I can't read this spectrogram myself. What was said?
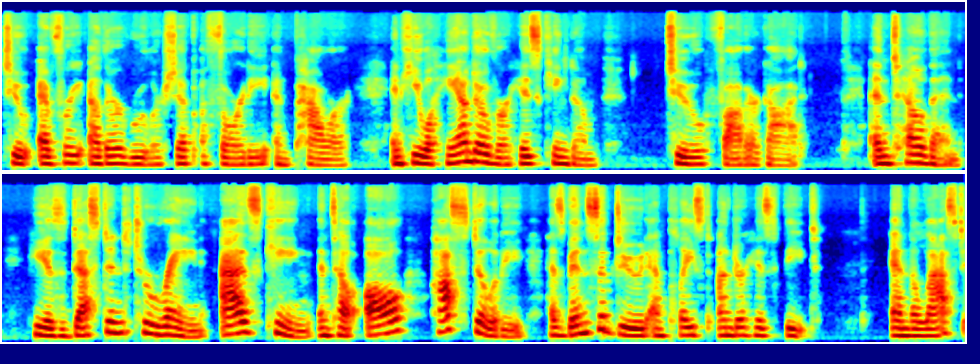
to every other rulership, authority, and power, and he will hand over his kingdom to Father God. Until then, he is destined to reign as king until all hostility has been subdued and placed under his feet. And the last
